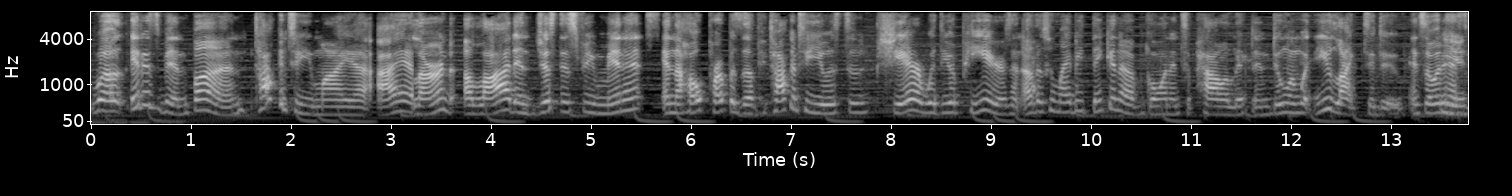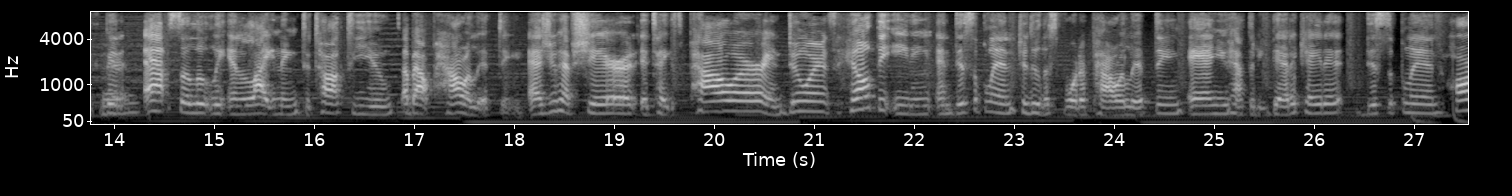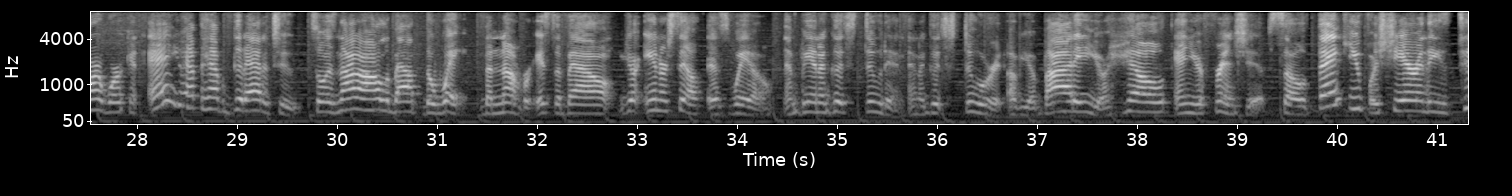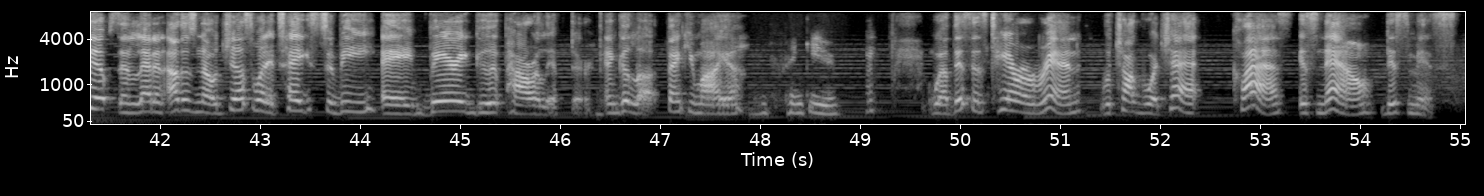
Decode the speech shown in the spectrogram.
well, it has been fun talking to you, Maya. I have learned a lot in just this few minutes. And the whole purpose of talking to you is to share with your peers and others who might be thinking of going into powerlifting, doing what you like to do. And so it has yes, been absolutely enlightening to talk to you about powerlifting. As you have shared, it takes power, endurance, healthy eating, and discipline to do the sport of powerlifting. And you have to be dedicated, disciplined, hardworking, and you have to have a good attitude. So it's not all about the weight, the number. It's about your inner self as well and being a good student and a good steward of your body, your health, and your friendships. So thank you for sharing these tips and letting others know just what it takes to be a very good power lifter. And good luck. Thank you, Maya. Thank you. Well, this is Tara Wren with Chalkboard Chat. Class is now dismissed.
